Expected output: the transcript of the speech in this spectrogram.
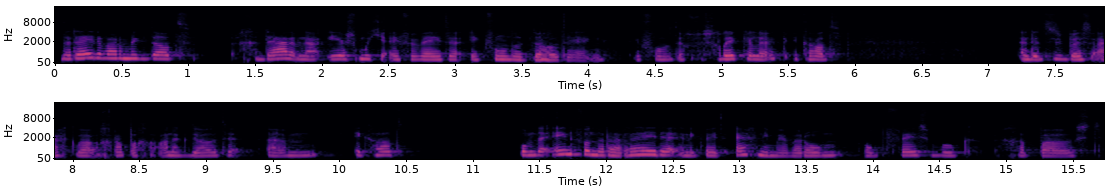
de reden waarom ik dat gedaan heb, nou eerst moet je even weten, ik vond het doodeng. Ik vond het echt verschrikkelijk. Ik had, en dit is best eigenlijk wel een grappige anekdote. Um, ik had om de een of andere reden, en ik weet echt niet meer waarom, op Facebook gepost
